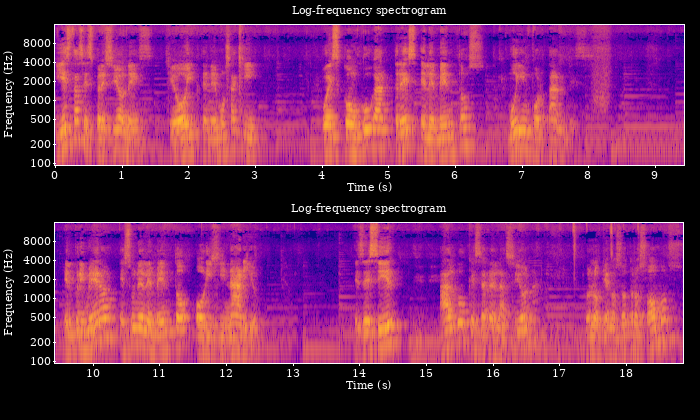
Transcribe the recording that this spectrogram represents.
Y estas expresiones que hoy tenemos aquí, pues conjugan tres elementos muy importantes. El primero es un elemento originario, es decir, algo que se relaciona con lo que nosotros somos,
